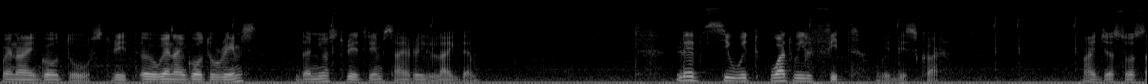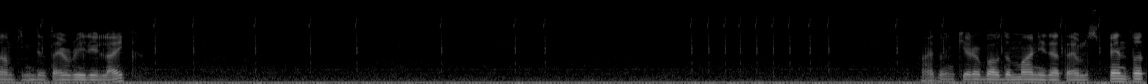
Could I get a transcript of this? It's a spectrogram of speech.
when I go to street uh, when I go to rims. The new street rims I really like them let's see with what will fit with this car. I just saw something that I really like. I don't care about the money that I will spend but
